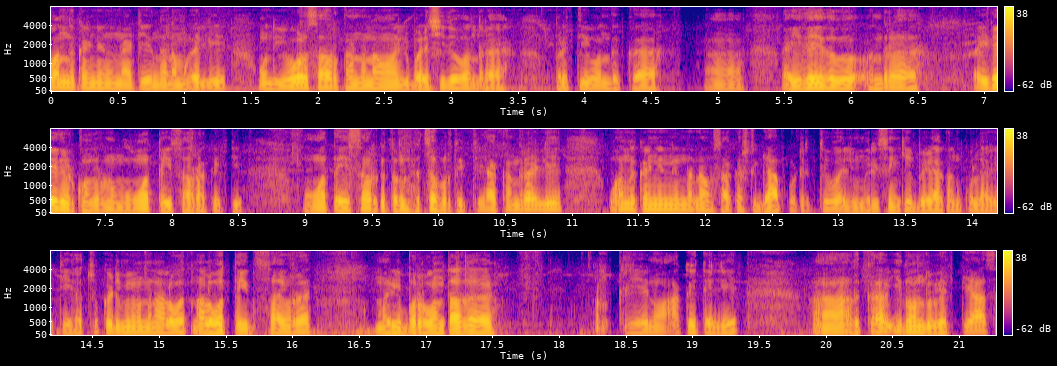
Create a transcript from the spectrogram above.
ಒಂದು ಕಣ್ಣಿನ ನಾಟಿಯಿಂದ ನಮಗೆ ಅಲ್ಲಿ ಒಂದು ಏಳು ಸಾವಿರ ಕಣ್ಣು ನಾವು ಅಲ್ಲಿ ಬಳಸಿದೆವು ಅಂದ್ರೆ ಪ್ರತಿಯೊಂದಕ್ಕೆ ಐದೈದು ಅಂದ್ರೆ ಐದೈದು ಹಿಡ್ಕೊಂಡ್ರು ಮೂವತ್ತೈದು ಸಾವಿರ ಆಕೈತಿ. ಮೂವತ್ತೈದು ಸಾವಿರಕ್ಕಿಂತ ಹೆಚ್ಚು ಬರ್ತೈತಿ ಯಾಕಂದ್ರೆ ಅಲ್ಲಿ ಒಂದು ಕಣ್ಣಿನಿಂದ ನಾವು ಸಾಕಷ್ಟು ಗ್ಯಾಪ್ ಕೊಟ್ಟಿರ್ತೀವಿ. ಅಲ್ಲಿ ಮರಿ ಸಂಖ್ಯೆ ಬೆಳೆಯೋಕೆ ಅನುಕೂಲ ಆಗೈತಿ. ಹೆಚ್ಚು ಕಡಿಮೆ ಒಂದು ನಲ್ವತ್ತು ನಲ್ವತ್ತೈದು ಸಾವಿರ ಮರಿ ಬರುವಂಥದ್ದು ಕ್ರಿಯೆನೂ ಆಕೈತಿ ಅಲ್ಲಿ. ಅದಕ್ಕೆ ಇದೊಂದು ವ್ಯತ್ಯಾಸ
